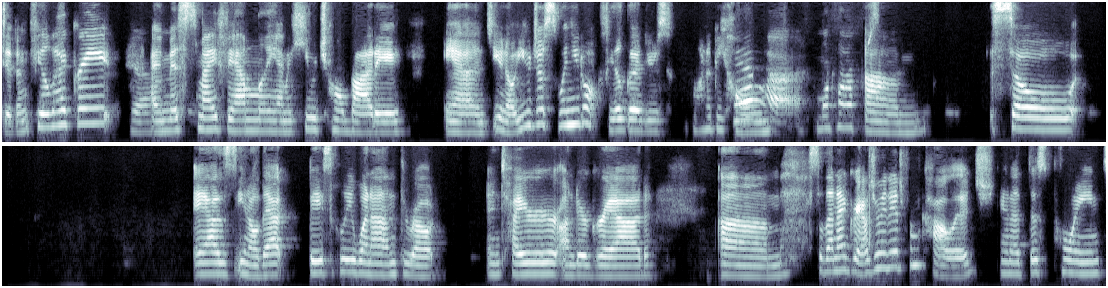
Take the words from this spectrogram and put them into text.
didn't feel that great. yeah I missed my family. I'm a huge homebody. And, you know, you just, when you don't feel good, you just want to be home. yeah 100% Um, so as you know, that basically went on throughout entire undergrad. Um, so then I graduated from college, and at this point,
